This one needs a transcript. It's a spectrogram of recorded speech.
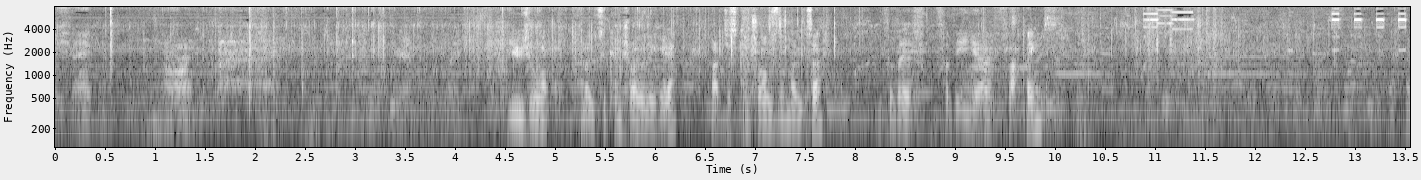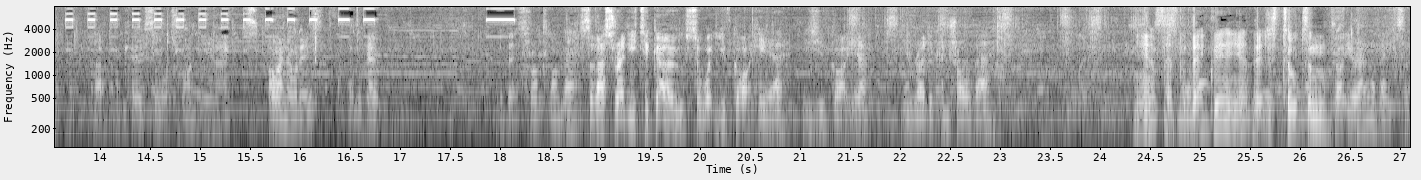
Okay. All right. Usual motor controller here. That just controls the motor for the for the uh, flappings. Ah, okay, so what's wrong here now? Oh, I know what it is. There we go. Put a bit of throttle on there. So that's ready to go. So what you've got here is you've got your, your rudder control there. Yeah, This at the normal. back there. Yeah, that just tilts and Got your elevator.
